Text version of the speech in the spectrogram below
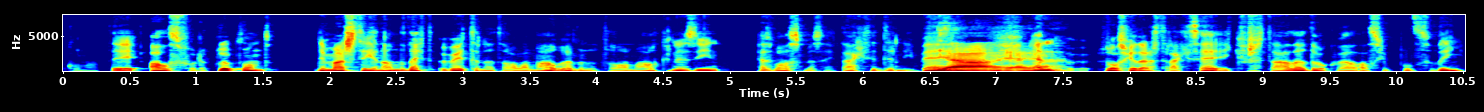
Konaté als voor de club, want die match tegen Anderlecht, we weten het allemaal, we hebben het allemaal kunnen zien, het was met zijn dachten er niet bij. Ja, ja, ja. En zoals je daar straks zei, ik versta dat ook wel, als je plotseling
